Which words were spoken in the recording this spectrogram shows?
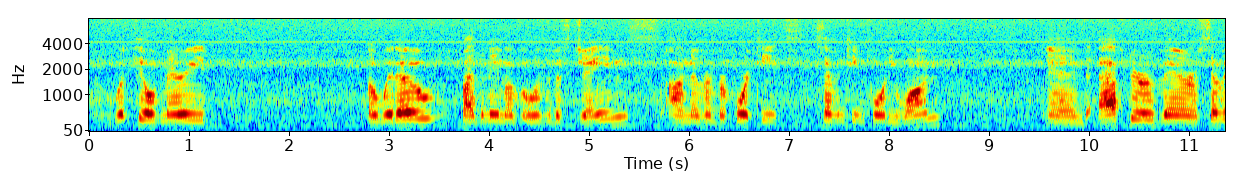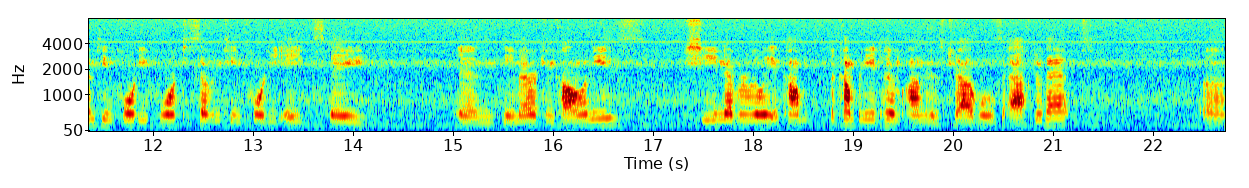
Uh, Whitefield married a widow by the name of Elizabeth James on November 14th, 1741. And after their 1744 to 1748 stay in the American colonies, she never really accom- accompanied him on his travels after that. Uh,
